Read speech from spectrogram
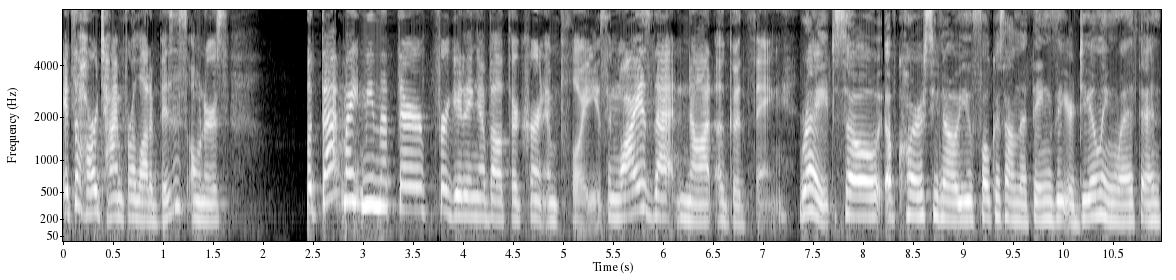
it's a hard time for a lot of business owners. But that might mean that they're forgetting about their current employees. And why is that not a good thing? Right. So, of course, you know, you focus on the things that you're dealing with, and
